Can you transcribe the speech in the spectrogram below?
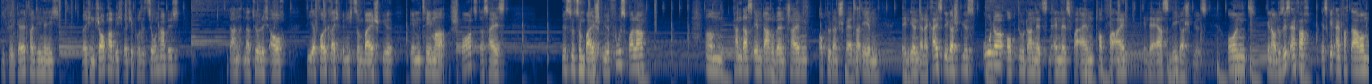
wie viel Geld verdiene ich, welchen Job habe ich, welche Position habe ich. Dann natürlich auch, wie erfolgreich bin ich zum Beispiel im Thema Sport. Das heißt, bist du zum Beispiel Fußballer, ähm, kann das eben darüber entscheiden, ob du dann später eben in irgendeiner Kreisliga spielst oder ob du dann letzten Endes bei einem Topverein in der ersten Liga spielst. Und genau, du siehst einfach, es geht einfach darum,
